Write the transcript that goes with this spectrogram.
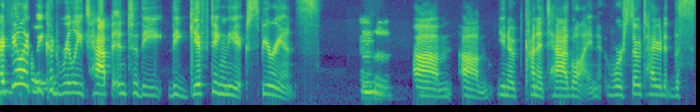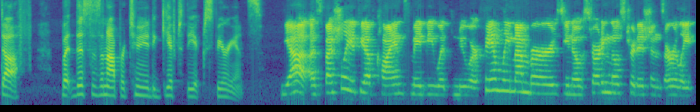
I feel like we could really tap into the the gifting the experience. mm-hmm. Um, um, you know, kind of tagline. We're so tired of the stuff, but this is an opportunity to gift the experience. Yeah, especially if you have clients maybe with newer family members, you know, starting those traditions early.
